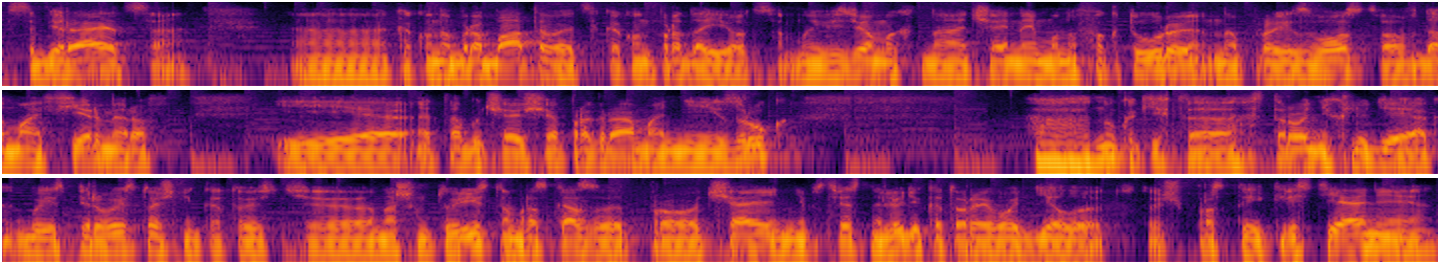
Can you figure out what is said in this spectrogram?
собирается, э, как он обрабатывается, как он продается. Мы везем их на чайные мануфактуры, на производство, в дома фермеров. И эта обучающая программа не из рук ну, каких-то сторонних людей, а как бы из первоисточника. То есть э, нашим туристам рассказывают про чай непосредственно люди, которые его делают. То есть простые крестьяне,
